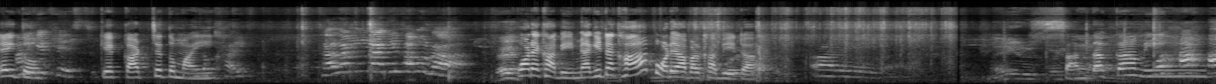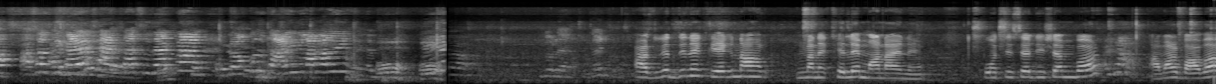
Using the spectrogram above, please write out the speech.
এই তো কেক কাটছে তো মাই পরে খাবি ম্যাগিটা খা পরে আবার খাবি এটা আরে সান্তা কামি আচ্ছা হয়ে আজকের দিনে কেক না মানে খেলে মানায় নে পঁচিশে ডিসেম্বর আমার বাবা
